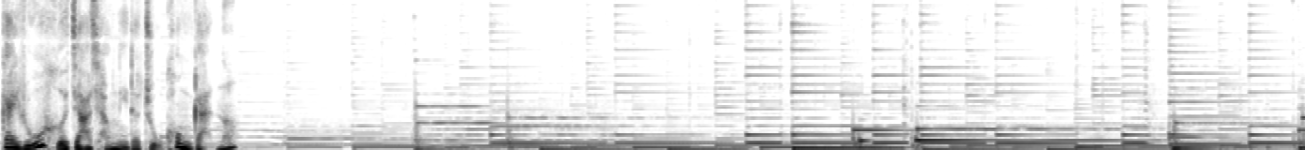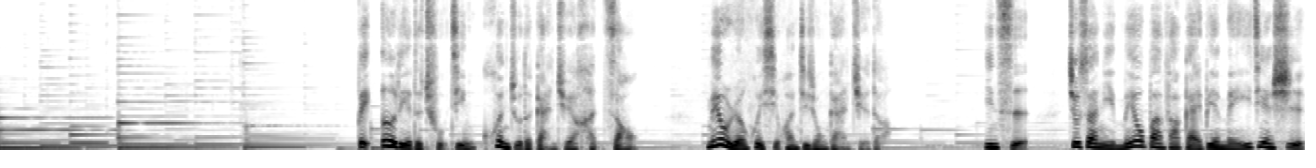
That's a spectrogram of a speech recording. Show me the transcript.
该如何加强你的主控感呢？被恶劣的处境困住的感觉很糟，没有人会喜欢这种感觉的。因此，就算你没有办法改变每一件事，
